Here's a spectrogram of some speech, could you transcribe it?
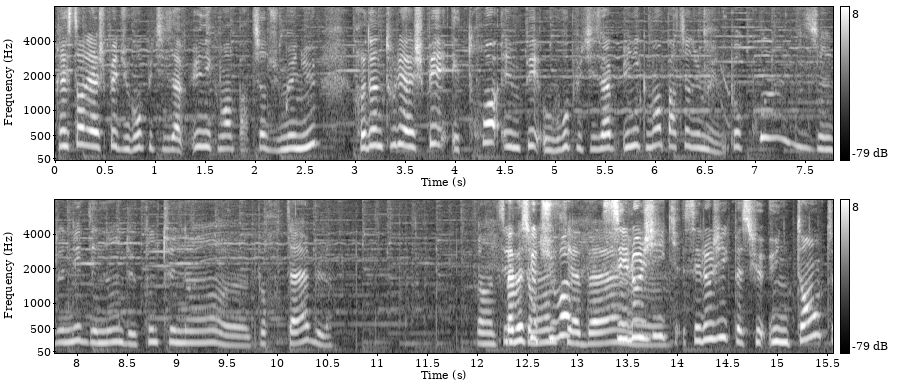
Restaure les HP du groupe utilisable uniquement à partir du menu. Redonne tous les HP et 3 MP au groupe utilisable uniquement à partir du menu. Pourquoi ils ont donné des noms de contenants euh, portables? Enfin, Bah, parce que tu vois, C'est euh, logique, c'est logique parce que une tente,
